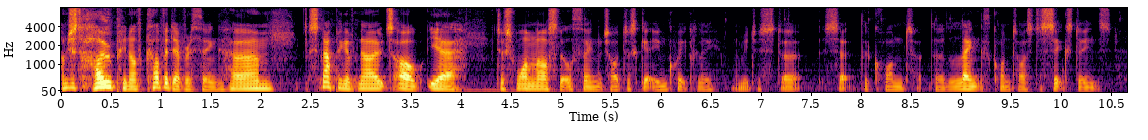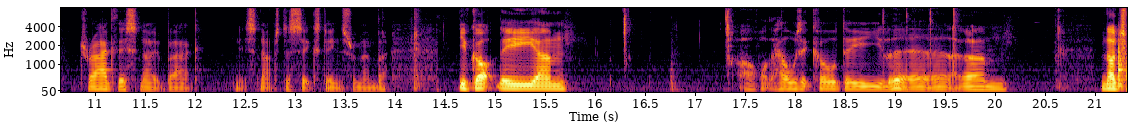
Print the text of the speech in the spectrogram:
I'm just hoping I've covered everything. Um, snapping of notes. Oh, yeah. Just one last little thing, which I'll just get in quickly. Let me just uh, set the quant the length quantized to sixteenths. Drag this note back, and it snaps to sixteenths. Remember, you've got the um, oh, what the hell was it called? The uh, um, nudge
